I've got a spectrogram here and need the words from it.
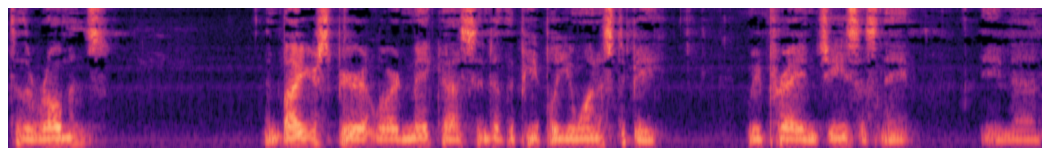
to the Romans. And by your Spirit, Lord, make us into the people you want us to be. We pray in Jesus' name. Amen.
